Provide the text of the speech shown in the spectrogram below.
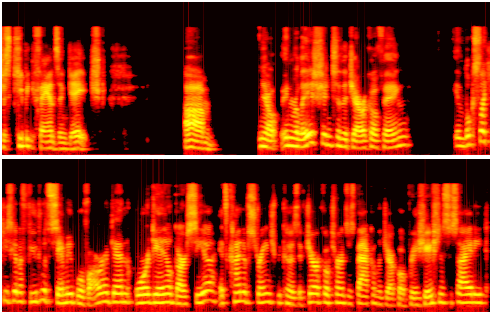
just keeping fans engaged? Um, you know, in relation to the Jericho thing, it looks like he's going to feud with Sammy Guevara again or Daniel Garcia. It's kind of strange because if Jericho turns his back on the Jericho Appreciation Society,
